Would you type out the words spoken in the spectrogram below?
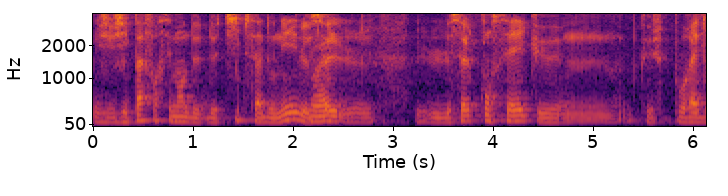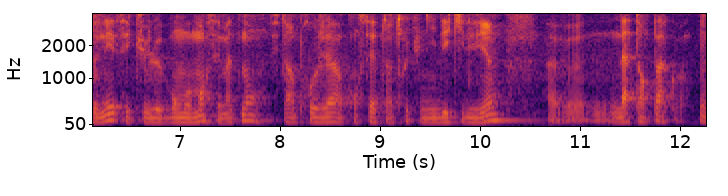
j'ai pas forcément de, de tips à donner. Le Ouais. seul, le seul conseil que que je pourrais donner, c'est que le bon moment, c'est maintenant. Si t'as un projet, un concept, un truc, une idée qui te vient, euh, n'attends pas quoi. Mhm.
